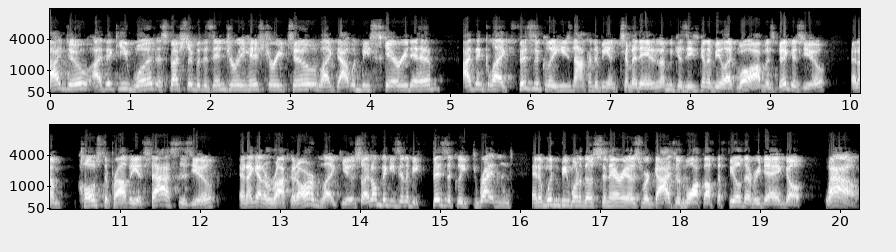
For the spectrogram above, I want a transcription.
I do. I think he would, especially with his injury history too. Like that would be scary to him. I think like physically he's not going to be intimidated him because he's going to be like, "Whoa, I'm as big as you, and I'm close to probably as fast as you, and I got a rocket arm like you." So I don't think he's going to be physically threatened, and it wouldn't be one of those scenarios where guys would walk off the field every day and go, "Wow,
